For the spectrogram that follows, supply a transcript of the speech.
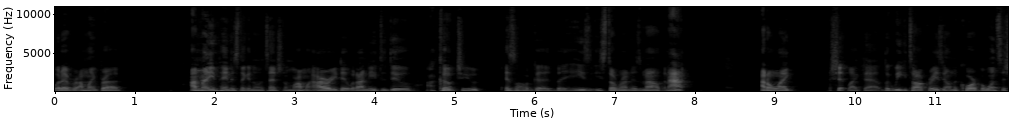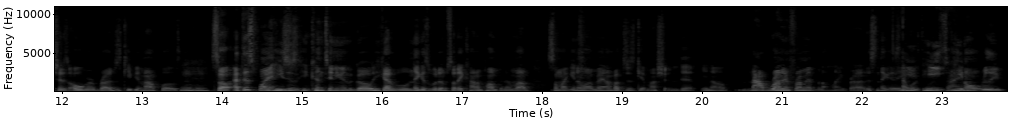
whatever. I'm like, bro. I'm not even paying this nigga no attention no more. I'm like, I already did what I need to do. I cooked you. It's all good, but he's he's still running his mouth, and I I don't like shit like that. Like we can talk crazy on the court, but once this shit is over, bro, just keep your mouth closed. Mm-hmm. So at this point, he's just he continuing to go. He got little niggas with him, so they kind of pumping him up. So I'm like, you know what, man, I'm about to just get my shit and dip. You know, not running from it, but I'm like, bro, this nigga, he he, he don't really,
